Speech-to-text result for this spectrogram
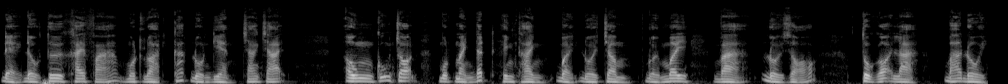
để đầu tư khai phá một loạt các đồn điền trang trại. Ông cũng chọn một mảnh đất hình thành bởi đồi trầm, đồi mây và đồi gió, tục gọi là ba đồi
